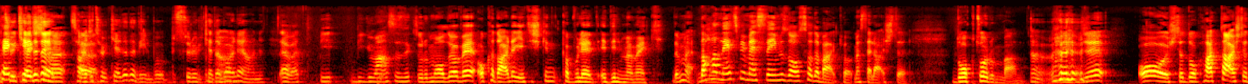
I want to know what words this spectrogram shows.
Tek Türkiye'de de başına- sadece evet. Türkiye'de de değil bu. Bir sürü ülkede Evet. böyle yani. Evet bir, bir güvensizlik durumu oluyor ve o kadar da yetişkin kabul ed- edilmemek değil mi? Daha net bir mesleğimiz olsa da belki o. Mesela işte doktorum ben deyince o işte dok hatta işte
